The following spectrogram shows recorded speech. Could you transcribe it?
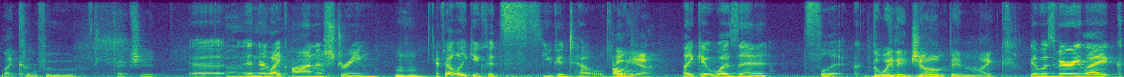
like kung fu type shit. and they're like on a string. Mm-hmm. I felt like you could s- you could tell, Oh yeah, like it wasn't slick. the way they jump and like It was very like,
